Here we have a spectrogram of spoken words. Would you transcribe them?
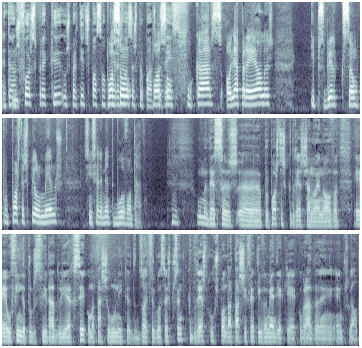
Então é um esforço para que os partidos possam possam, as nossas propostas. Possam é focar-se, olhar para elas e perceber que são propostas, pelo menos, sinceramente, de boa vontade. Hum. Uma dessas uh, propostas, que de resto já não é nova, é o fim da progressividade do IRC, com uma taxa única de 18,6%, que de resto corresponde à taxa efetiva média que é cobrada em, em Portugal.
